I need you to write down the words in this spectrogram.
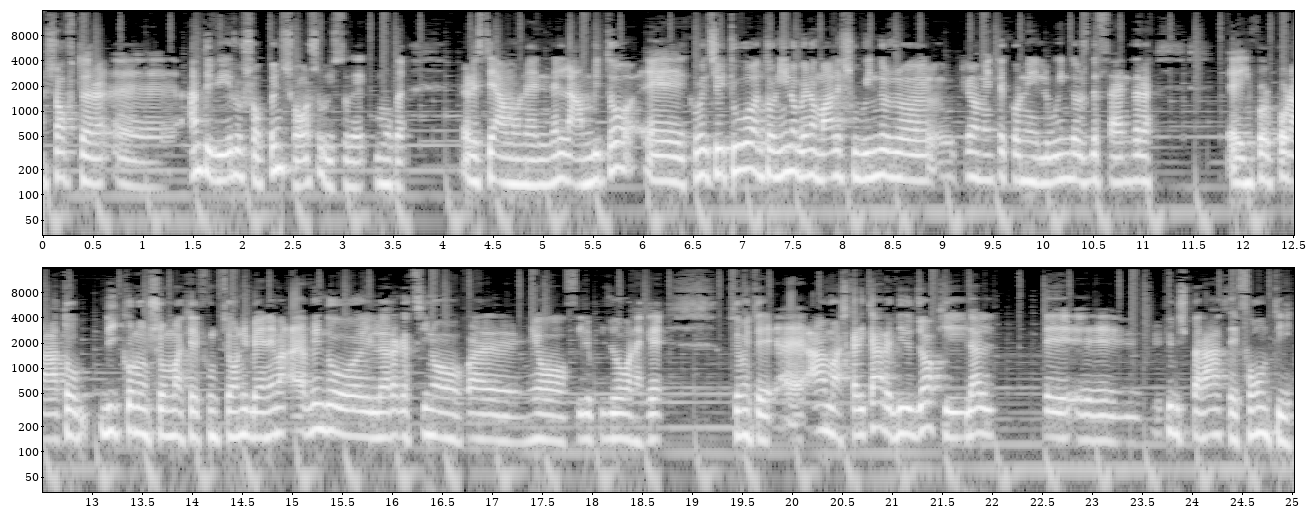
software eh, antivirus open source visto che comunque restiamo nel, nell'ambito e come dicevi tu Antonino bene o male su Windows eh, ultimamente con il Windows Defender eh, incorporato dicono insomma che funzioni bene ma avendo il ragazzino il mio figlio più giovane che ovviamente eh, ama scaricare videogiochi dal eh, più disparate fonti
